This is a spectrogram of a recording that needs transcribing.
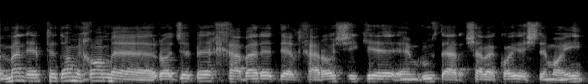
من ابتدا می‌خوام راجع به خبر دلخراشی که امروز در شبکه های اجتماعی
